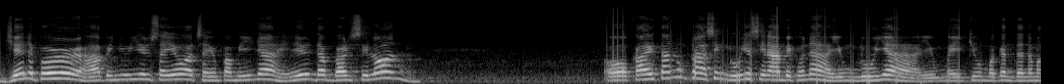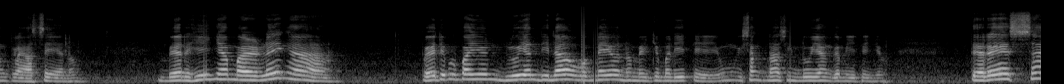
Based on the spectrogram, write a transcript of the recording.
Jennifer, Happy New Year sa iyo at sa iyong pamilya. Hilda Barcelon. O kahit anong klaseng luya, sinabi ko na, yung luya, yung medyo maganda namang klase, ano. Virginia Marlenga. Pwede po ba yung luyang dilaw? Huwag na yun, medyo maliit. Yung isang klaseng luya ang gamitin nyo. Teresa,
